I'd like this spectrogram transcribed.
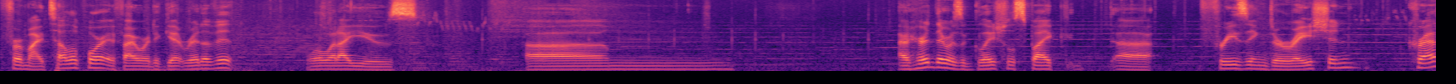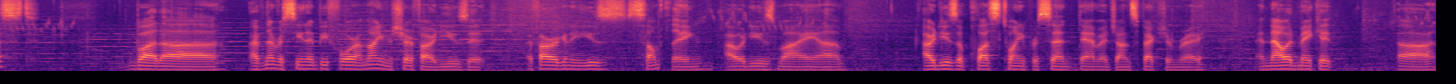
for my teleport, if I were to get rid of it, what would I use? Um, I heard there was a glacial spike uh, freezing duration crest, but uh, I've never seen it before. I'm not even sure if I would use it. If I were gonna use something, I would use my uh, I would use a plus 20% damage on Spectrum Ray, and that would make it uh,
